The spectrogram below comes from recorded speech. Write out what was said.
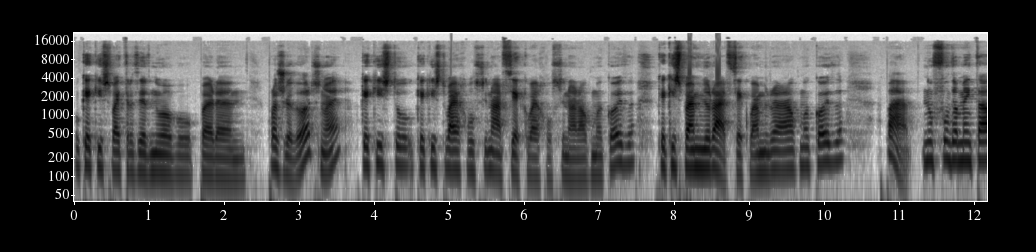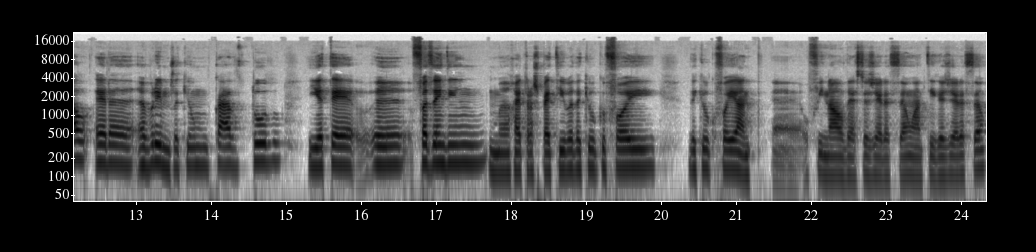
o que é que isto vai trazer de novo para, para os jogadores, não é? Que, é que isto, o que é que isto vai revolucionar? Se é que vai revolucionar alguma coisa? O que é que isto vai melhorar? Se é que vai melhorar alguma coisa? Pá, no fundamental era abrirmos aqui um bocado tudo e até uh, fazendo uma retrospectiva daquilo que foi daquilo que foi antes, uh, o final desta geração, a antiga geração,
